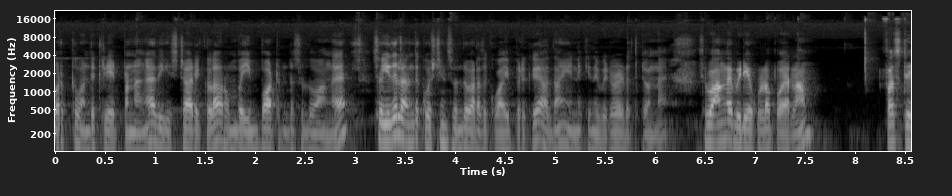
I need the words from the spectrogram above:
ஒர்க் வந்து கிரியேட் பண்ணாங்க அது ஹிஸ்டாரிக்கலாக ரொம்ப இம்பார்ட்டன்ட்டு சொல்லுவாங்க. ஸோ இதில் வந்து கொஸ்டின்ஸ் வந்து வரதுக்கு வாய்ப்பு இருக்குது அதான் இன்றைக்கி இந்த வீடியோ எடுத்துகிட்டு வந்தேன். ஸோ வாங்க வீடியோக்குள்ளே போயிடலாம். ஃபஸ்ட்டு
